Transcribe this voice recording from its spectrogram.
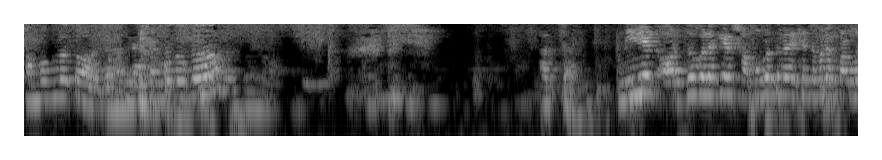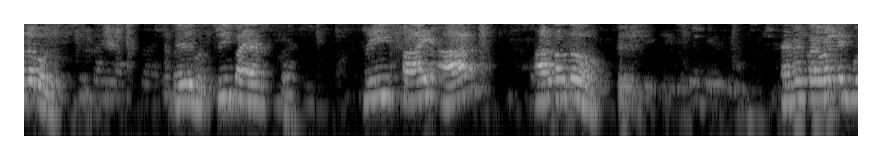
সমগ্র তল যখন ব্যাসার্ধ কত? আচ্ছা নিরেট অর্ধগোলকের সমগ্রতলের ক্ষেত্রফলের ফর্মুলা বলো। Very good three pi r square three pi r আর কত? সেভেন কয়বার লিখব?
